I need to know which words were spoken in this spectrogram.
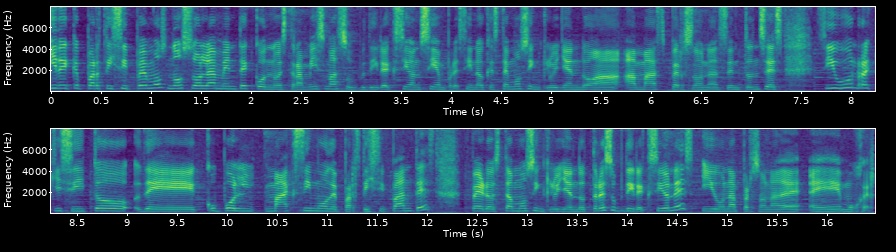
y de que participemos no solamente con nuestra misma subdirección siempre, sino que estemos incluyendo a más personas. Entonces, sí hubo un requisito de cupo máximo de participantes, pero estamos incluyendo tres subdirecciones y una persona de, eh, mujer.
